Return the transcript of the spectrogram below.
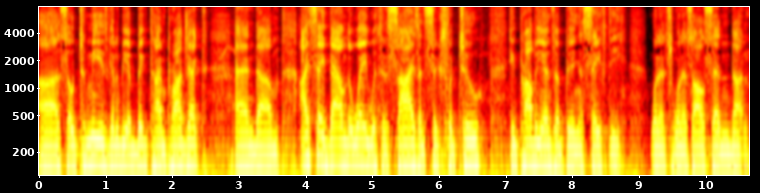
Uh, so to me, he's going to be a big time project. And um, I say down the way with his size at six foot two, he probably ends up being a safety when it's when it's all said and done.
